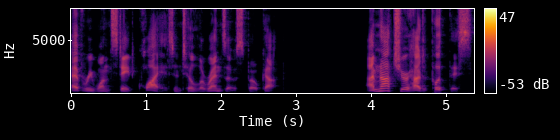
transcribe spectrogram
Everyone stayed quiet until Lorenzo spoke up. I'm not sure how to put this,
